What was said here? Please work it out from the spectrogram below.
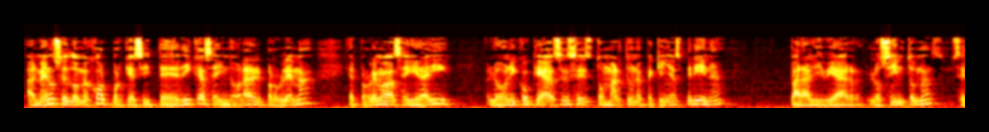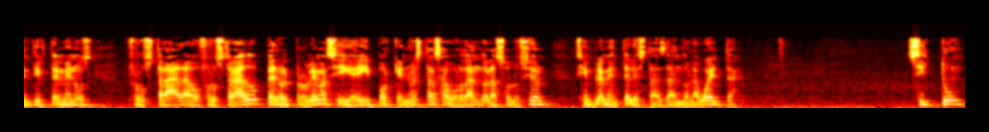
Al menos es lo mejor, porque si te dedicas a ignorar el problema, el problema va a seguir ahí. Lo único que haces es tomarte una pequeña aspirina para aliviar los síntomas, sentirte menos frustrada o frustrado, pero el problema sigue ahí porque no estás abordando la solución, simplemente le estás dando la vuelta. Si tú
